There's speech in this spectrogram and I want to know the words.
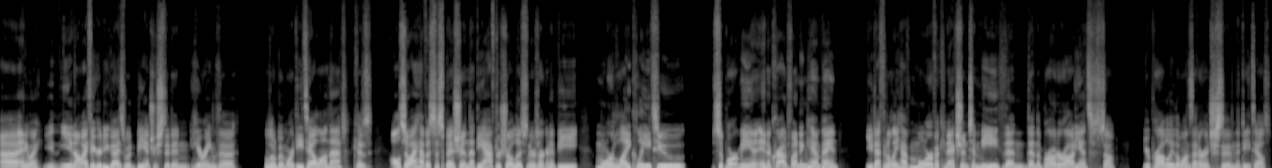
Uh, anyway, you, you know, I figured you guys would be interested in hearing the a little bit more detail on that because also I have a suspicion that the after show listeners are going to be more likely to support me in a crowdfunding campaign. You definitely have more of a connection to me than than the broader audience, so you're probably the ones that are interested in the details.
